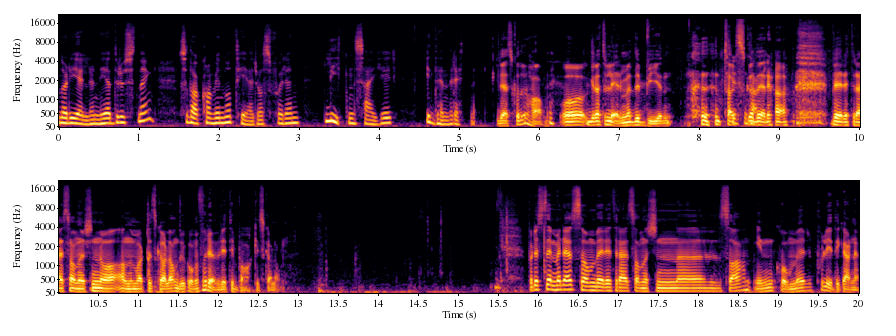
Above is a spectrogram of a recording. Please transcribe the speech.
når det gjelder nedrustning. Så da kan vi notere oss for en liten seier i den retning. Det skal du ha. Og gratulerer med debuten. takk skal dere ha, Berit Reiss-Andersen og Anne Marte Skarland. Du kommer for øvrig tilbake, Skarland. For det stemmer det som Berit Reiss-Andersen uh, sa, inn kommer politikerne.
